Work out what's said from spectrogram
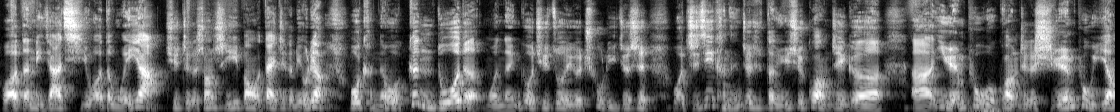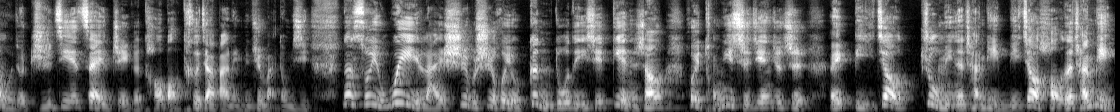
我要等李佳琦，我要等维亚去这个双十一帮我带这个流量，我可能我更多的我能够去做一个处理，就是我直接可能就是等于去逛这个呃一元铺，我逛这个十元铺一样，我就直接在这个淘宝特价版里面去买东西。东西，那所以未来是不是会有更多的一些电商会同一时间就是哎比较著名的产品、比较好的产品，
